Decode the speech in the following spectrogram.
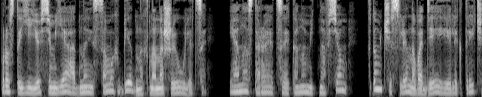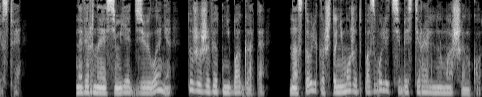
просто ее семья одна из самых бедных на нашей улице, и она старается экономить на всем, в том числе на воде и электричестве. Наверное, семья Дзюйланя тоже живет небогато, настолько, что не может позволить себе стиральную машинку,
